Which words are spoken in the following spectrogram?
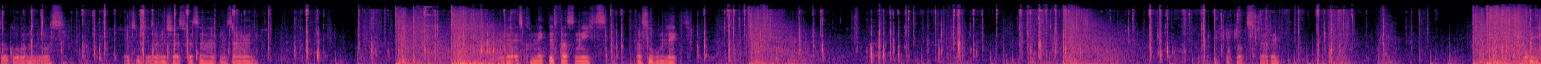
So bodenlos. Jetzt muss er seine scheiß Fresse halten sein. Oder es connectet fast nichts, was so rumleckt. Box, schade. Oder ich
